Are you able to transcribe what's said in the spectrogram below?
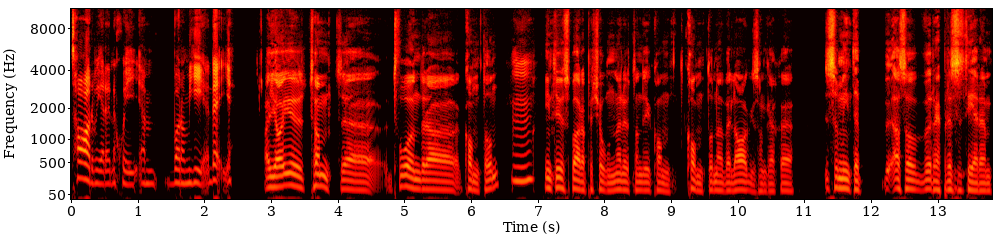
tar mer energi än vad de ger dig. Ja, jag har ju tömt eh, 200 konton, Mm. inte just bara personer utan det är kon- konton överlag som kanske, som inte alltså, representerar en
